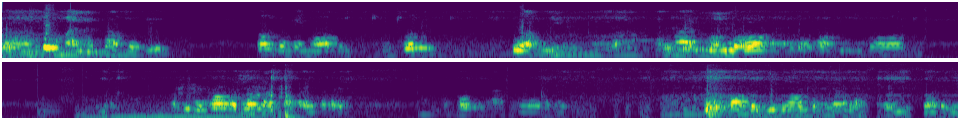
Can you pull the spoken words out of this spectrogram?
ลาประมาณนั้นตามแบบนี้ ต้องจะให้หมอเป็นเป็นคนตรวจอีกว่าดีบ่สุขภาพดีบ่ถ้าผู้ปกครองก็ยอมรับไปก็ได้เขาไปหาหมอก็ได้ผู้ปกครองเป็นยิ่งยอมเป็นยอมรับเออว่าเออ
